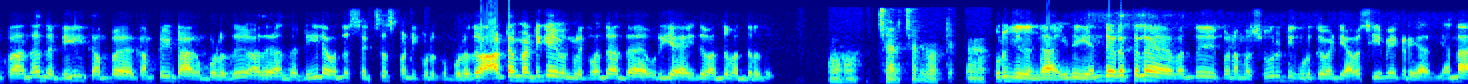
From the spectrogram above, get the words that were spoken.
உட்கார்ந்து அந்த டீல் கம்ப கம்ப்ளீட் ஆகும் பொழுது அது அந்த டீலை வந்து சக்சஸ் பண்ணி கொடுக்கும் பொழுது ஆட்டோமேட்டிக்கா இவங்களுக்கு வந்து அந்த உரிய இது வந்து வந்துருது ஓஹோ சரி சரி ஓகே புரிஞ்சுதுங்க இது எந்த இடத்துல வந்து இப்ப நம்ம ஷூரிட்டி கொடுக்க வேண்டிய அவசியமே கிடையாது. ஏன்னா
